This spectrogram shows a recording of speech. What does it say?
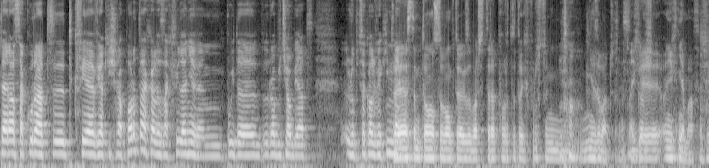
teraz akurat y, tkwię w jakichś raportach, ale za chwilę, nie wiem, pójdę robić obiad lub cokolwiek To innego. ja jestem tą osobą, która jak zobaczy te raporty, to ich po prostu nie, nie zobaczy. W sensie, o nich nie ma. W sensie,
